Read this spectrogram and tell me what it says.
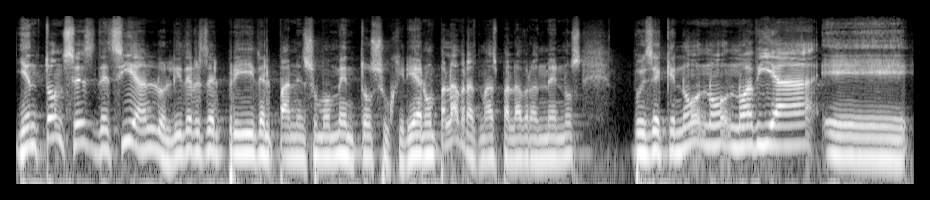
Y entonces decían los líderes del PRI y del PAN en su momento, sugirieron palabras más, palabras menos, pues de que no, no, no había, eh,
